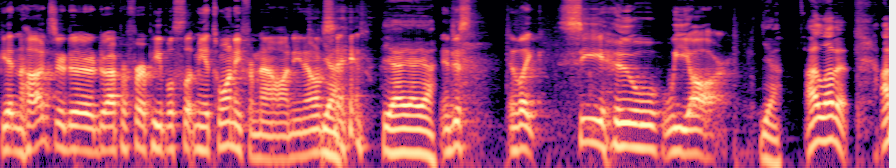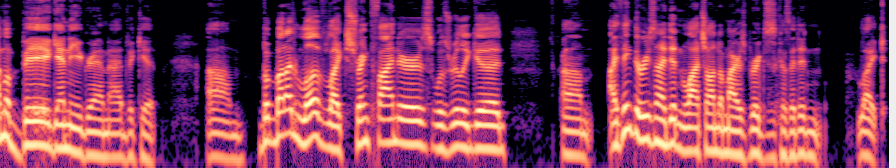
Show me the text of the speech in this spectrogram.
getting hugs, or do, do I prefer people slip me a twenty from now on? You know what I'm yeah, saying? yeah, yeah, yeah. and just and like see who we are. Yeah, I love it. I'm a big Enneagram advocate. Um, but but I love like Strength Finders was really good. Um, I think the reason I didn't latch onto Myers Briggs is because I didn't like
